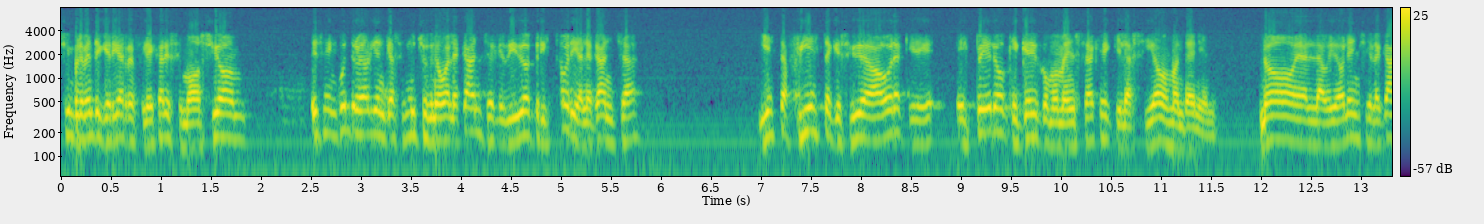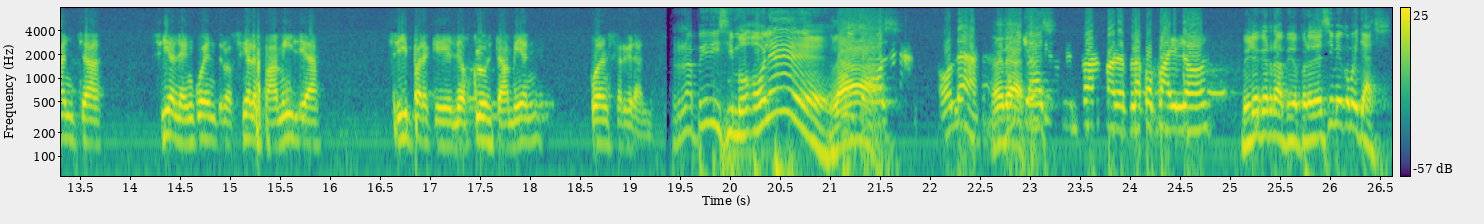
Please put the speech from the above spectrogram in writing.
simplemente quería reflejar esa emoción, ese encuentro de alguien que hace mucho que no va a la cancha, que vivió otra historia en la cancha, y esta fiesta que se vive ahora que espero que quede como mensaje que la sigamos manteniendo. No a la violencia en la cancha, sí al encuentro, sí a la familia, sí para que los clubes también puedan ser grandes. Rapidísimo. ¡Olé! Hola. Hola. Quiero entrar para el Flaco Pailos. Mira qué rápido, pero decime cómo estás.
